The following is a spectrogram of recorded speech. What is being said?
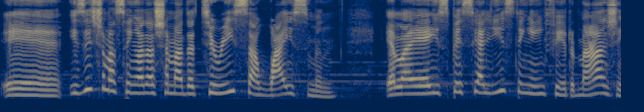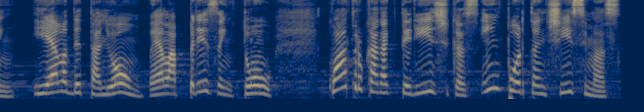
É, existe uma senhora chamada Teresa Weissman. Ela é especialista em enfermagem e ela detalhou, ela apresentou quatro características importantíssimas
